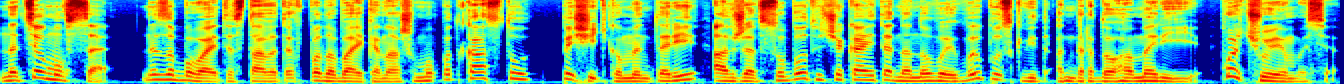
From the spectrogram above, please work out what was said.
На цьому все. Не забувайте ставити вподобайки нашому подкасту, пишіть коментарі, а вже в суботу чекайте на новий випуск від Андердога Марії. Почуємося!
